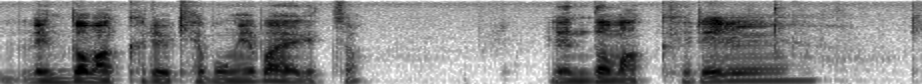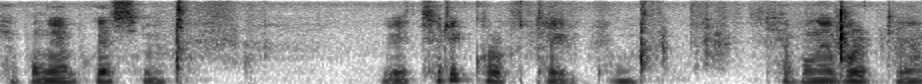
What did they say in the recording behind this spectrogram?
랜덤 아크를 개봉해 봐야겠죠? 랜덤 아크를 개봉해 보겠습니다. 위에 트리콜 붙어 있고 개봉해 볼게요.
